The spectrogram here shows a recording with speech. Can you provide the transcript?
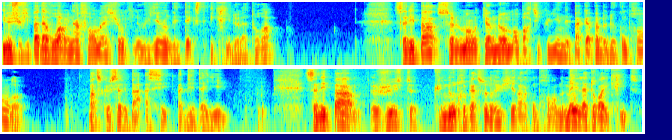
Il ne suffit pas d'avoir une information qui nous vient des textes écrits de la Torah. Ce n'est pas seulement qu'un homme en particulier n'est pas capable de comprendre parce que ça n'est pas assez à détailler. Ce n'est pas juste qu'une autre personne réussira à comprendre, mais la Torah écrite,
